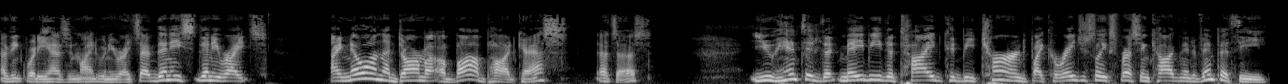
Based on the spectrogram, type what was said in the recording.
I think what he has in mind when he writes that. Then he, then he writes, I know on the Dharma of Bob podcast, that's us, you hinted that maybe the tide could be turned by courageously expressing cognitive empathy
